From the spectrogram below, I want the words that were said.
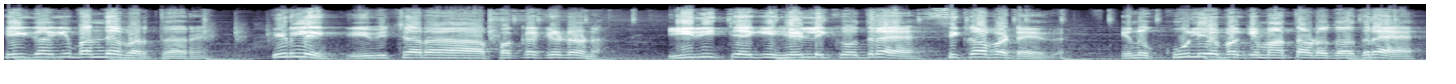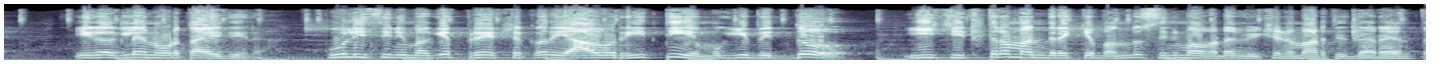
ಹೀಗಾಗಿ ಬಂದೇ ಬರ್ತಾರೆ. ಇರ್ಲಿ, ಈ ವಿಚಾರ ಪಕ್ಕಕ್ಕಿಡೋಣ. ಈ ರೀತಿಯಾಗಿ ಹೇಳಲಿಕ್ಕೆ ಹೋದ್ರೆ ಸಿಕ್ಕಾಪಟ್ಟೆ ಇದೆ. ಇನ್ನು ಕೂಲಿಯ ಬಗ್ಗೆ ಮಾತಾಡೋದಾದ್ರೆ ಈಗಾಗಲೇ ನೋಡ್ತಾ ಇದ್ದೀರಾ. ಕೂಲಿ ಸಿನಿಮಾಗೆ ಪ್ರೇಕ್ಷಕರು ಯಾವ ರೀತಿ ಮುಗಿಬಿದ್ದು ಈ ಚಿತ್ರಮಂದಿರಕ್ಕೆ ಬಂದು ಸಿನಿಮಾವನ್ನು ವೀಕ್ಷಣೆ ಮಾಡ್ತಿದ್ದಾರೆ ಅಂತ.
